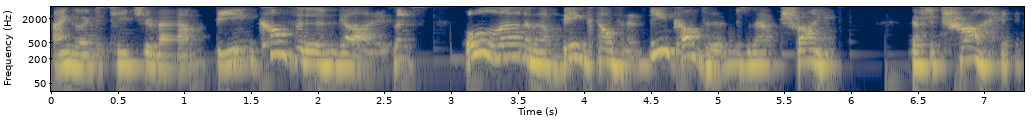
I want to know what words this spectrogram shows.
I'm going to teach you about being confident, guys. Let's all learn about being confident. Being confident is about trying. You have to try and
